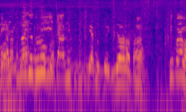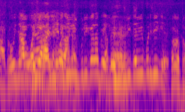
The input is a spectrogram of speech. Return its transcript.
નહીં કાઢવાનું. ચારની બેઠું કોઈ છે. પૂરી કરો પૂરી કરવી પડશે કે? હળો તો.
